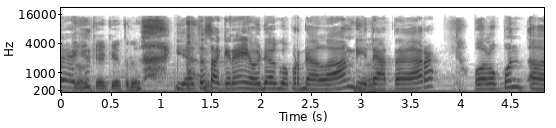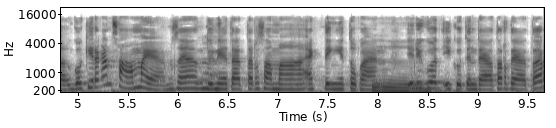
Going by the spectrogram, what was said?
Ya gitu. gitu. Oke, terus? Iya terus akhirnya ya udah gue perdalam di teater walaupun eh, gue kira kan sama ya misalnya dunia teater sama acting itu kan Hmm. jadi gue ikutin teater teater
